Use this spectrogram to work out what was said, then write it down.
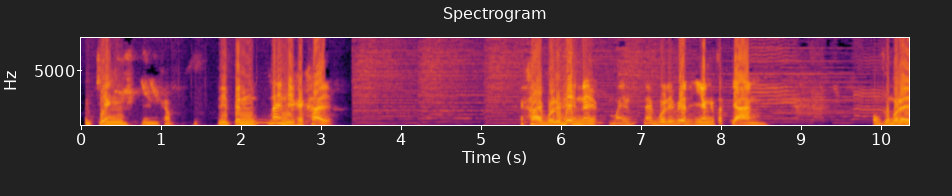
เป็นเกียงเกียงครับ นี่เป็นในนี่คล้ายๆคล้ายบริเวณในไม่ในบริเวณเอียงสักอย่าง ผมก็ไม่ได้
